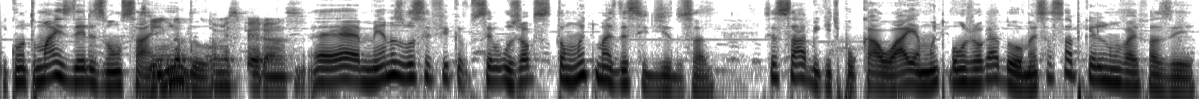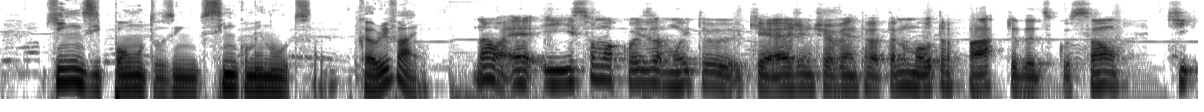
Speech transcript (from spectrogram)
E quanto mais deles vão saindo. Sim, uma esperança. É, menos você fica. Você, os jogos estão muito mais decididos, sabe? Você sabe que, tipo, o Kawhi é muito bom jogador, mas você sabe que ele não vai fazer 15 pontos em 5 minutos, sabe? O Curry vai. Não, é, e isso é uma coisa muito que a gente já vai entrar até numa outra parte da discussão, que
